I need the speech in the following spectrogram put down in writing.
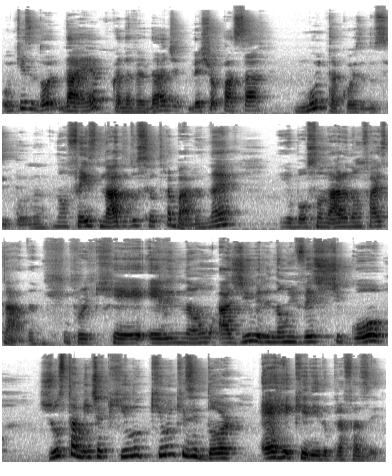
o Inquisidor da época, na verdade, deixou passar muita coisa do ciclo. Né? Não fez nada do seu trabalho, né? E o Bolsonaro não faz nada. Porque ele não agiu, ele não investigou justamente aquilo que o inquisidor é requerido para fazer.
